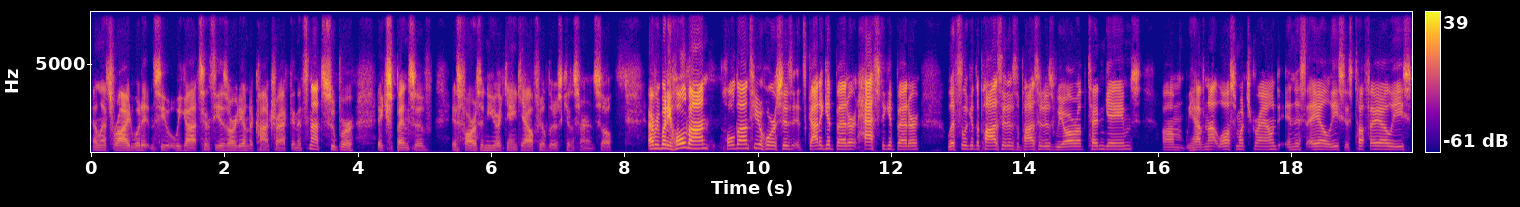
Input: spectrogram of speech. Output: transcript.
and let's ride with it and see what we got since he is already under contract. And it's not super expensive as far as the New York Yankee outfielder is concerned. So everybody hold on, hold on to your horses. It's got to get better. It has to get better. Let's look at the positives. The positives, we are up 10 games. Um, we have not lost much ground in this AL East, this tough AL East.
